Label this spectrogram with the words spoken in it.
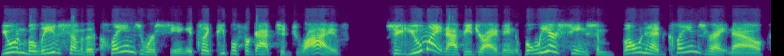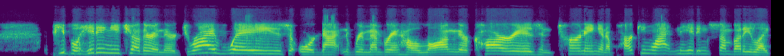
You wouldn't believe some of the claims we're seeing. It's like people forgot to drive. So you might not be driving, but we are seeing some bonehead claims right now people hitting each other in their driveways or not remembering how long their car is and turning in a parking lot and hitting somebody like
